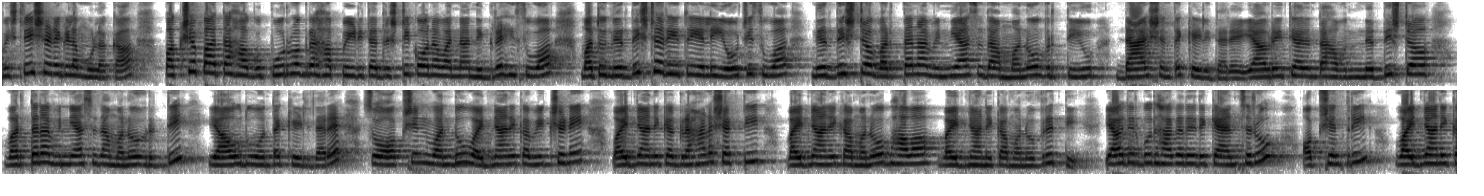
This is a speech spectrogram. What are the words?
ವಿಶ್ಲೇಷಣೆಗಳ ಮೂಲಕ ಪಕ್ಷಪಾತ ಹಾಗೂ ಪೂರ್ವಗ್ರಹ ಪೀಡಿತ ದೃಷ್ಟಿಕೋನವನ್ನು ನಿಗ್ರಹಿಸುವ ಮತ್ತು ನಿರ್ದಿಷ್ಟ ರೀತಿಯಲ್ಲಿ ಯೋಚಿಸುವ ನಿರ್ದಿಷ್ಟ ವರ್ತನ ವಿನ್ಯಾಸದ ಮನೋವೃತ್ತಿಯು ಡ್ಯಾಶ್ ಅಂತ ಕೇಳಿದ್ದಾರೆ. ಯಾವ ರೀತಿಯಾದಂತಹ ಒಂದು ನಿರ್ದಿಷ್ಟ ವರ್ತನ ವಿನ್ಯಾಸದ ಮನೋವೃತ್ತಿ ಯಾವುದು ಅಂತ ಕೇಳಿದ್ದಾರೆ. ಸೊ, ಆಪ್ಷನ್ ಒಂದು, ವೈಜ್ಞಾನಿಕ ವೀಕ್ಷಣೆ, ವೈಜ್ಞಾನಿಕ ಗ್ರಹಣ ಶಕ್ತಿ, ವೈಜ್ಞಾನಿಕ ಮನೋಭಾವ, ವೈಜ್ಞಾನಿಕ ಮನೋವೃತ್ತಿ. ಯಾವುದಿರ್ಬೋದು ಹಾಗಾದರೆ ಇದಕ್ಕೆ ಆನ್ಸರು ಆಪ್ಷನ್ ತ್ರೀ ವೈಜ್ಞಾನಿಕ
